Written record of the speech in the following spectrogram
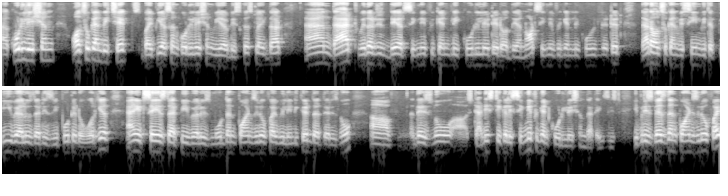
uh, correlation also can be checked by Pearson correlation we have discussed like that and that whether they are significantly correlated or they are not significantly correlated that also can be seen with the p values that is reported over here and it says that p value is more than 0.05 will indicate that there is no uh, there is no uh, statistically significant correlation that exists. If it is less than 0.05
